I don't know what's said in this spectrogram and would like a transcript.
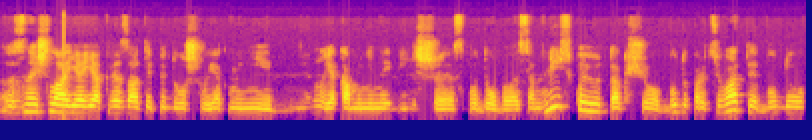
Знайшла я, як в'язати підошву, як мені, ну, яка мені найбільше сподобалась англійською, так що буду працювати, буду,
